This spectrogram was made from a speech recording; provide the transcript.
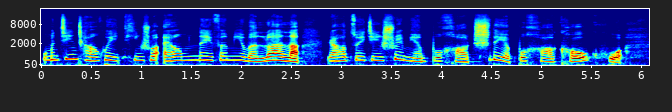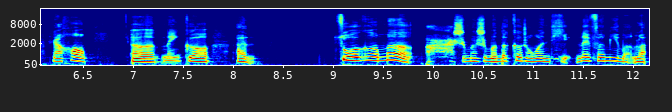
我们经常会听说，哎，我们内分泌紊乱了，然后最近睡眠不好，吃的也不好，口苦，然后，呃，那个，嗯，做噩梦啊，什么什么的各种问题，内分泌紊乱。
